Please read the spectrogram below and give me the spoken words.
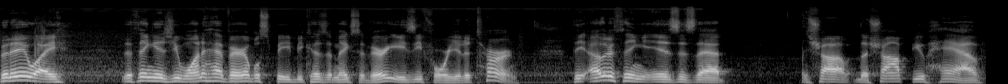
anyway, the thing is you want to have variable speed because it makes it very easy for you to turn. The other thing is, is that the shop, the shop you have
